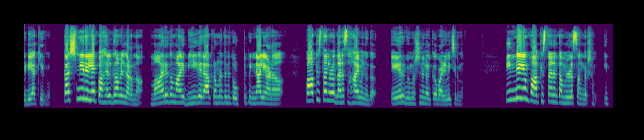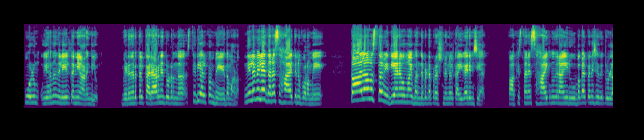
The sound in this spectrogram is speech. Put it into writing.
ഇടയാക്കിയിരുന്നു. കശ്മീരിലെ പഹൽഗാമിൽ നടന്ന മാരകമായ ഭീകരാക്രമണത്തിന് തൊട്ടു പിന്നാലെയാണ് പാകിസ്ഥാനുള്ള ധനസഹായം എന്നത് ഏറെ വിമർശനങ്ങൾക്ക് വഴിവെച്ചിരുന്നു. ഇന്ത്യയും പാകിസ്ഥാനും തമ്മിലുള്ള സംഘർഷം ഇപ്പോഴും ഉയർന്ന നിലയിൽ തന്നെയാണെങ്കിലും വെടിനിർത്തൽ കരാറിനെ തുടർന്ന് സ്ഥിതി അല്പം ഭേദമാണ്. നിലവിലെ ധനസഹായത്തിന് പുറമെ കാലാവസ്ഥാ വ്യതിയാനവുമായി ബന്ധപ്പെട്ട പ്രശ്നങ്ങൾ കൈകാര്യം ചെയ്യാൻ പാകിസ്ഥാനെ സഹായിക്കുന്നതിനായി രൂപകൽപ്പന ചെയ്തിട്ടുള്ള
